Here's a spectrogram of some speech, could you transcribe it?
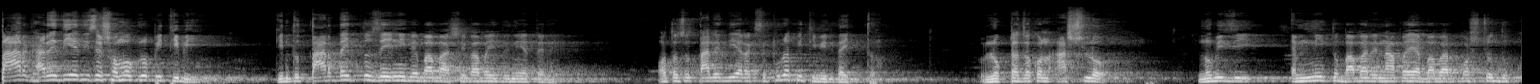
তার ঘাড়ে দিয়ে দিছে সমগ্র পৃথিবী। কিন্তু তার দায়িত্ব যেই নিবে বাবা, সে বাবাই দুনিয়াতে নেই। অথচ তারে দিয়ে রাখছে পুরা পৃথিবীর দায়িত্ব। লোকটা যখন আসলো, নবীজি এমনি তো বাবারে না পাইয়া বাবার কষ্ট, দুঃখ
